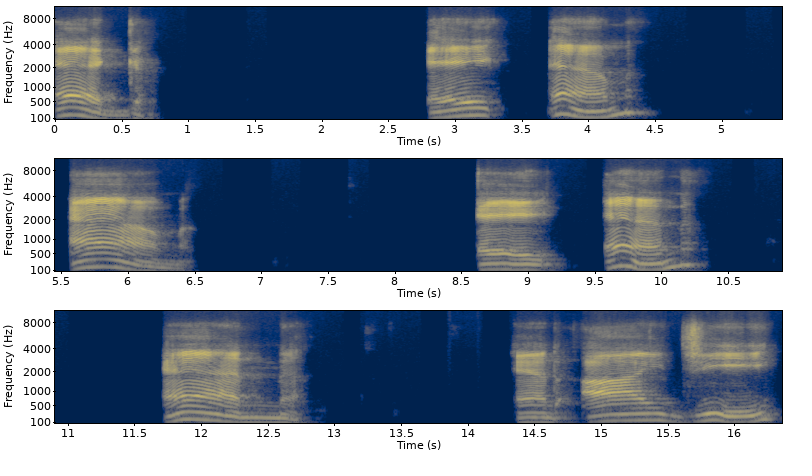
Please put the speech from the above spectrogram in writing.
egg. A M am. A N an. And I G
